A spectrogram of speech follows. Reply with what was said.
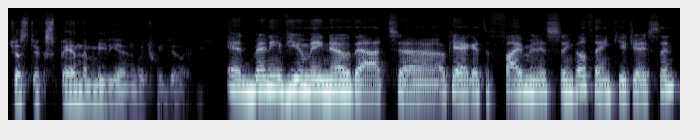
just to expand the media in which we do it. And many of you may know that, uh, okay, I get the five minute single. Thank you, Jason.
